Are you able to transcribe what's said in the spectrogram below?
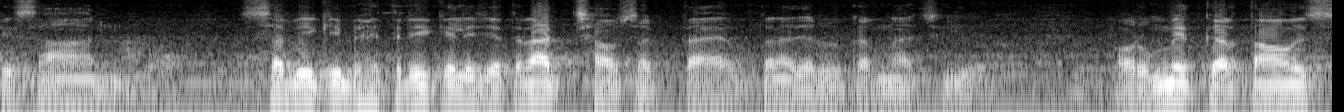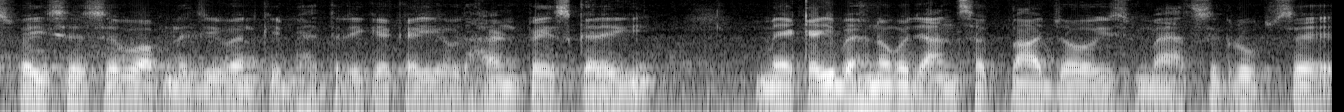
किसान, सभी की बेहतरी के लिए जितना अच्छा हो सकता है, उतना ज़रूर करना चाहिए। और उम्मीद करता हूँ इस पैसे से वो अपने जीवन की बेहतरी के कई उदाहरण पेश करेगी। मैं कई बहनों को जान सकता हूँ जो इस मासिक रूप से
